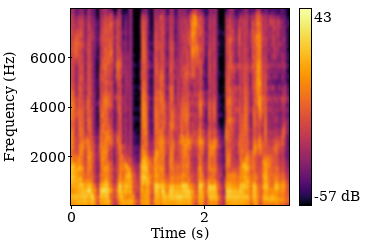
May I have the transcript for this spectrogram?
অনলাইনের বেস্ট এবং পাপুলার গেমিং ওয়েবসাইট তাদের তিনটি মাত্র সন্দেহ নেই।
